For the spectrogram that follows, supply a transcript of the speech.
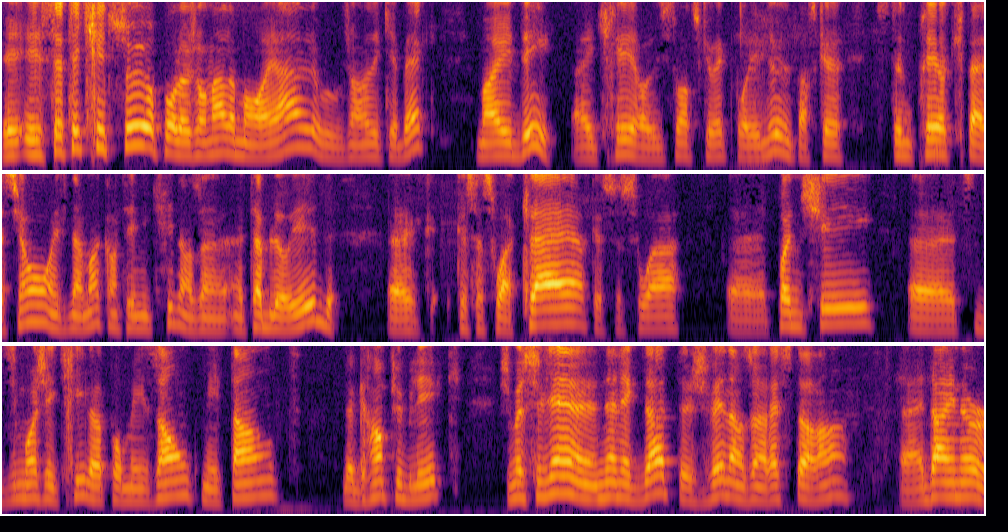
Et, cette écriture pour le Journal de Montréal ou le Journal de Québec m'a aidé à écrire l'histoire du Québec pour les nuls parce que c'est une préoccupation, évidemment, quand tu écrit dans un, tabloïd, euh, que ce soit clair, que ce soit euh, punché. Euh, tu te dis, moi, j'écris pour mes oncles, mes tantes, le grand public. Je me souviens une anecdote, je vais dans un restaurant, un diner,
